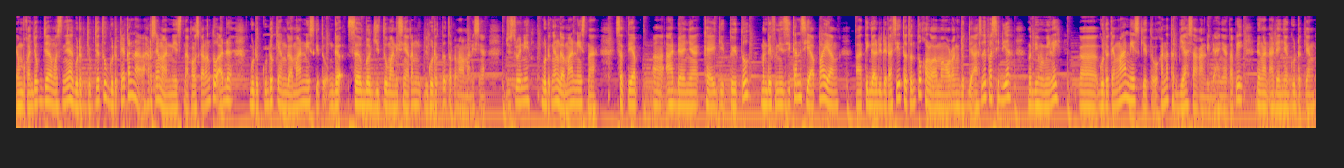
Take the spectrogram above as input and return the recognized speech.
yang bukan Jogja. Maksudnya gudeg Jogja tuh gudegnya kan harusnya manis. Nah kalau sekarang tuh ada gudeg-gudeg yang nggak manis gitu. Nggak sebegitu manisnya. Kan gudeg tuh terkenal manisnya. Justru ini gudegnya nggak manis. Nah setiap uh, adanya kayak gitu itu mendefinisikan siapa yang uh, tinggal di daerah situ. Tentu kalau emang orang Jogja asli pasti dia lebih memilih uh, gudeg yang manis gitu karena terbiasa kan lidahnya. Tapi dengan adanya gudeg yang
